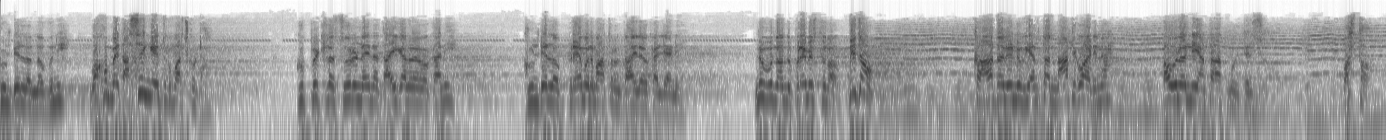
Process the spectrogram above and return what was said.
గుండెల్లో నవ్వుని ముఖం మీద అసహ్యంగా ఎందుకు మార్చుకుంటావు? గుప్పిట్లో సూర్యుడైన దాయగలమేమో కానీ గుండెల్లో ప్రేమను మాత్రం దాయలేవు కళ్యాణి. నువ్వు నన్ను ప్రేమిస్తున్నావు. నిజం. కాదని నువ్వు ఎంత నాటకం ఆడినా అవునని అంతరాత్మకు తెలుసు. వస్తావు.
